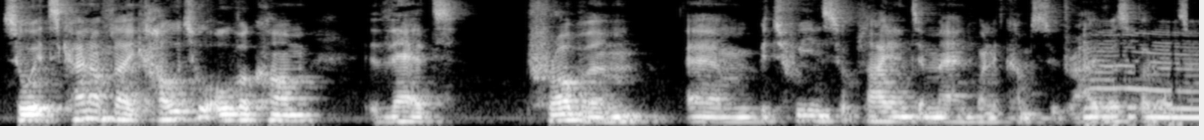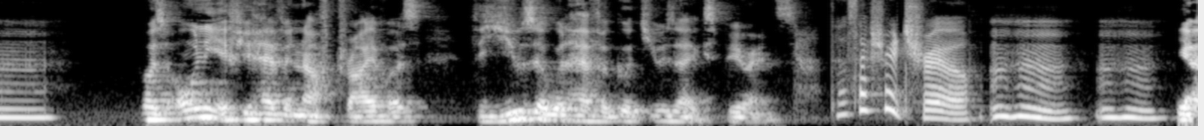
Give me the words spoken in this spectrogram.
so it's kind of like how to overcome that problem um, between supply and demand when it comes to drivers, but also Mm. because only if you have enough drivers, the user will have a good user experience. That's actually true. Mm-hmm. Mm-hmm. Yeah,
